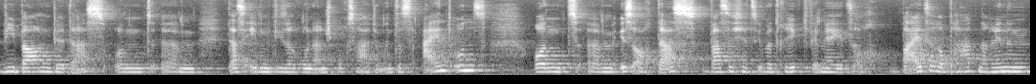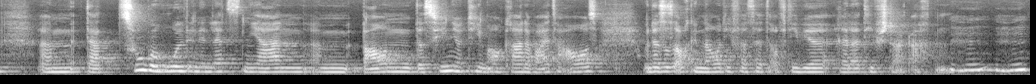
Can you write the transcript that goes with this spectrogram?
wie bauen wir das? Und ähm, das eben diese hohen Anspruchshaltung. Und das eint uns und ähm, ist auch das, was sich jetzt überträgt. Wir haben ja jetzt auch weitere Partnerinnen ähm, dazugeholt in den letzten Jahren, ähm, bauen das Senior-Team auch gerade weiter aus. Und das ist auch genau die Facette, auf die wir relativ stark achten. Mhm, mhm.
